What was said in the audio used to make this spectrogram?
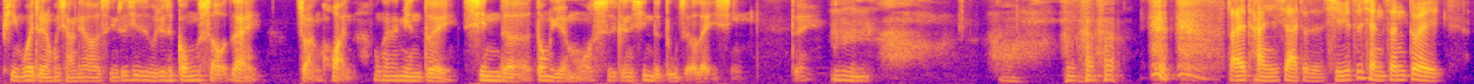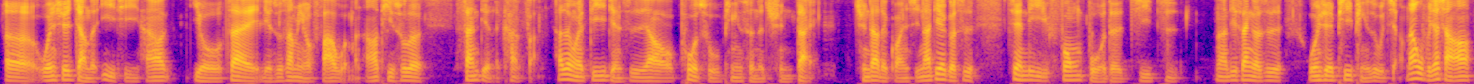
品味的人会强调的事情。所以其实我觉得是攻守在转换啊，副刊在面对新的动员模式跟新的读者类型。对，嗯，哦 来谈一下，就是其余之前针对呃文学奖的议题，他有在脸书上面有发文嘛，然后提出了三点的看法。他认为第一点是要破除评审的裙带裙带的关系，那第二个是建立风博的机制，那第三个是文学批评入奖。那我比较想要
